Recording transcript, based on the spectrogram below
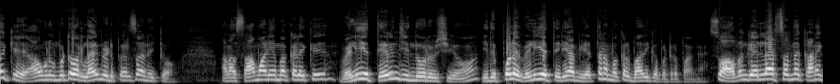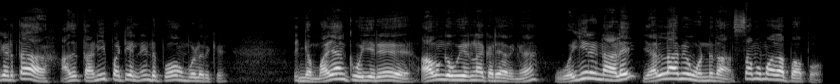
ஓகே அவங்களுக்கு மட்டும் ஒரு லைம் பெருசாக நிற்கும் ஆனால் சாமானிய மக்களுக்கு வெளியே தெரிஞ்சு இந்த ஒரு விஷயம் இது போல் வெளியே தெரியாமல் எத்தனை மக்கள் பாதிக்கப்பட்டிருப்பாங்க? ஸோ அவங்க எல்லாரும் சார்ந்த கணக்கு எடுத்தால் அது தனிப்பட்டியல் நீண்டு போகும் போல இருக்குது இங்கே மயாங்க் உயிர் அவங்க உயிர்லாம் கிடையாதுங்க. உயிர்னாலே எல்லாமே ஒன்று தான் சமமாக தான் பார்ப்போம்.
